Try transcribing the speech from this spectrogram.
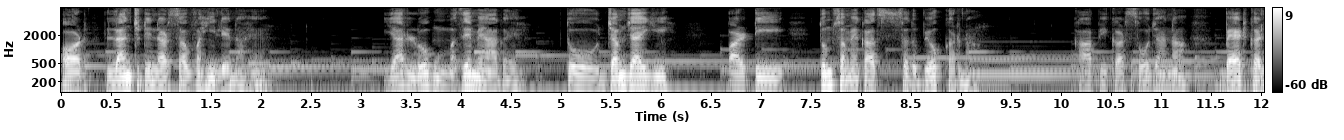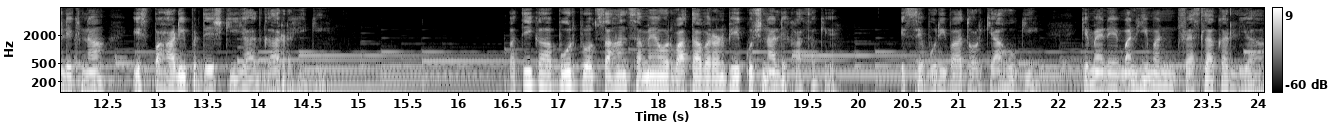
और लंच, डिनर सब वहीं लेना है। यार, लोग मज़े में आ गए तो जम जाएगी। पार्टी, तुम समय का सदुपयोग करना। खा पी कर सो जाना, बैठ कर लिखना, इस पहाड़ी प्रदेश की यादगार रहेगी। पति का अपूर्व प्रोत्साहन समय और वातावरण भी कुछ ना लिखा सके। इससे बुरी बात और क्या होगी कि मैंने मन ही मन फैसला कर लिया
